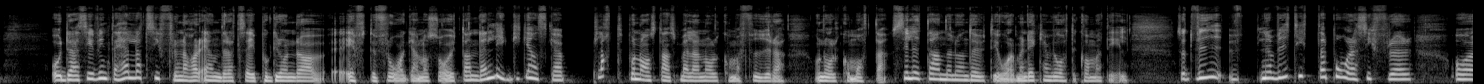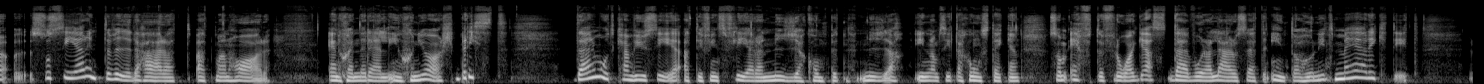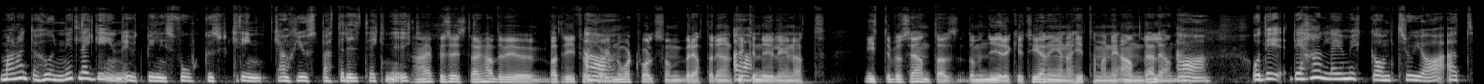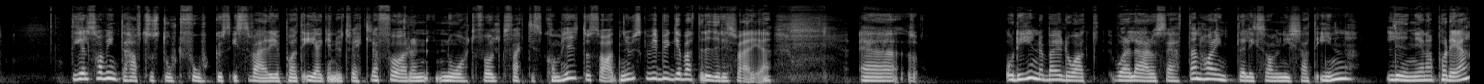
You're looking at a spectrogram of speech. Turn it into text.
Och där ser vi inte heller att siffrorna har ändrat sig på grund av efterfrågan och så, utan den ligger ganska platt på någonstans mellan 0,4 och 0,8. Ser lite annorlunda ut i år, men det kan vi återkomma till. Så att vi, när vi tittar på våra siffror och, så ser inte vi det här att, att man har en generell ingenjörsbrist. Däremot kan vi ju se att det finns flera nya, nya inom citationstecken som efterfrågas där våra lärosäten inte har hunnit med riktigt. Man har inte hunnit lägga in utbildningsfokus kring kanske just batteriteknik. Nej, precis. Där hade vi ju batteriföretaget ja. Northvolt som berättade i en artikel ja. nyligen att 90 procent av de nyrekryteringarna hittar man i andra länder. Ja, och det, det handlar ju mycket om, tror jag, att dels har vi inte haft så stort fokus i Sverige på att egenutveckla förrän Northvolt faktiskt kom hit och sa att nu ska vi bygga batterier i Sverige. Eh, och det innebär ju då att våra lärosäten har inte liksom nischat in linjerna på det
